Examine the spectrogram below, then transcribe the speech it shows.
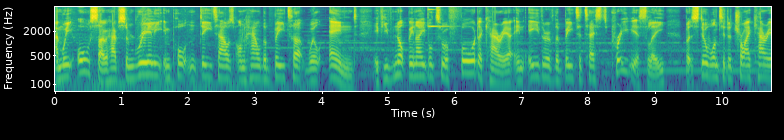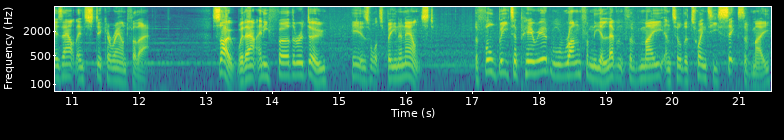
and we also have some really important details on how the beta will end. If you've not been able to afford a carrier in either of the beta tests previously but still wanted to try carriers out then stick around for that. So without any further ado here's what's been announced. The full beta period will run from the 11th of May until the 26th of May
